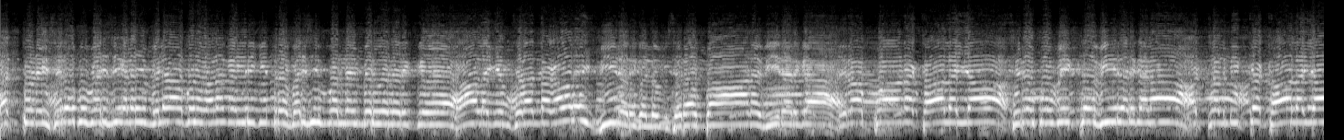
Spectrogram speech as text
அத்துணை சிறப்பு பரிசுகளையும் விழாக்குழு வழங்க இருக்கின்ற பரிசு பொருளையும் பெறுவதற்கு காலையும் சிறந்த காலை. வீரர்களும் சிறப்பான வீரர்கள். சிறப்பான காலையா? சிறப்பு மிக்க வீரர்களா? ஆற்றல் மிக்க காலையா?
